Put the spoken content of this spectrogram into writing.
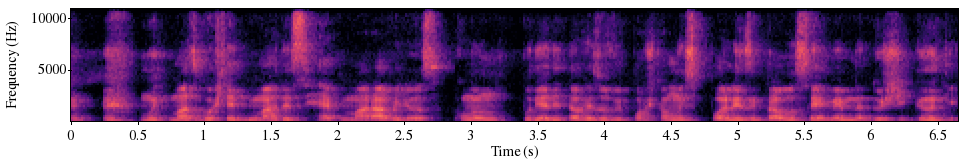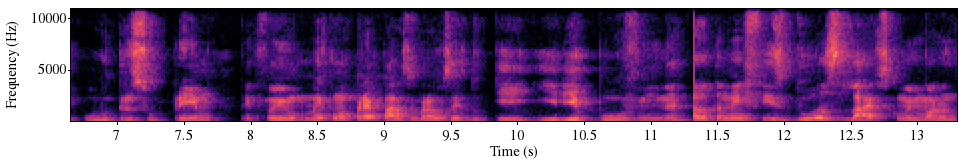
muito mais, gostei demais desse rap maravilhoso. Como eu não podia editar, eu resolvi postar um spoilerzinho pra vocês mesmo, né, do Gigante Ultra Supremo, né, que foi meio que uma preparação pra vocês do que iria por vir, né. Eu também fiz duas lives comemorando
